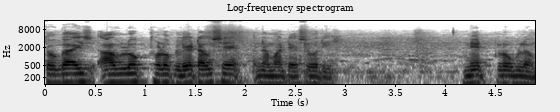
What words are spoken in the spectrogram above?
તો ગાઈઝ આ વ્લોગ થોડોક લેટ આવશે એના માટે સોરી નેટ પ્રોબ્લેમ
